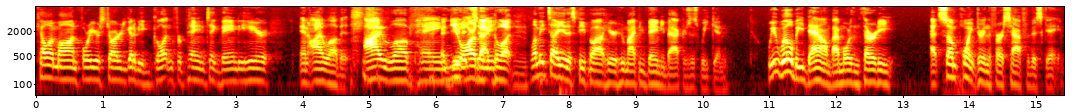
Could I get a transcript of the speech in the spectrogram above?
Kellen Mond, four year starter. You got to be a glutton for pain to take Vandy here. And I love it. I love pain. And you are that me. glutton. Let me tell you this, people out here who might be Vandy backers this weekend. We will be down by more than 30 at some point during the first half of this game.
